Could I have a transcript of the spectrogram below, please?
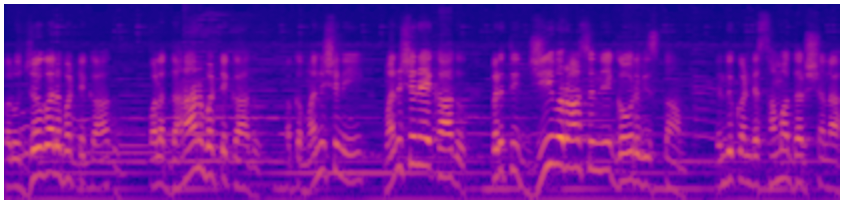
వాళ్ళ ఉద్యోగాలు బట్టి కాదు వాళ్ళ ధనాన్ని బట్టి కాదు. ఒక మనిషిని మనిషినే కాదు ప్రతి జీవరాశిని గౌరవిస్తాం. ఎందుకంటే సమదర్శన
